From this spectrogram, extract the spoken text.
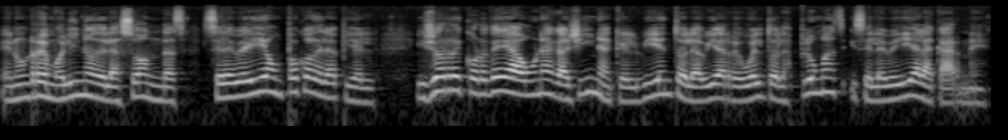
en un remolino de las ondas se le veía un poco de la piel, y yo recordé a una gallina que el viento le había revuelto las plumas y se le veía la carne.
